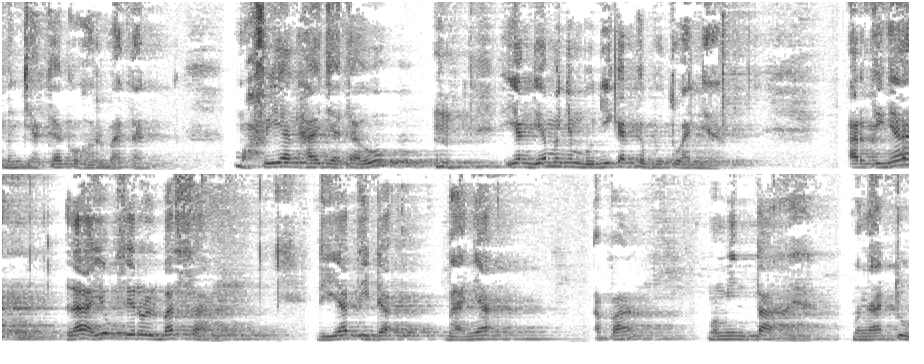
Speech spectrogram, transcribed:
menjaga kehormatan Muhfiyan hajatahu Yang dia menyembunyikan kebutuhannya Artinya La yukfirul basam dia tidak banyak apa meminta ya, mengadu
